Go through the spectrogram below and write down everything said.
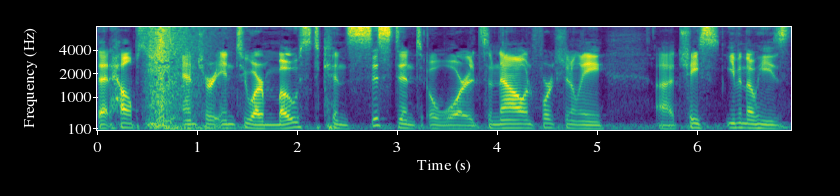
that helps you enter into our most consistent award. So now, unfortunately, uh, Chase, even though he's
